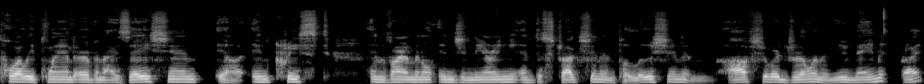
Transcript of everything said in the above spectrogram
poorly planned urbanization, uh, increased environmental engineering and destruction and pollution and offshore drilling and you name it, right?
